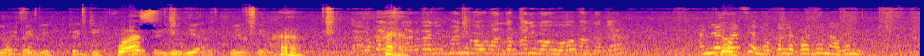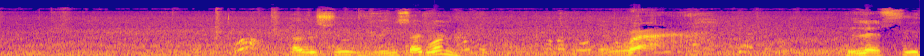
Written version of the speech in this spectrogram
यो twenty twenty Was twenty we are- we are there. हामीले गर्छ लोकलले गर्दैन अब नि I will show you inside one. Wow. Let's see.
